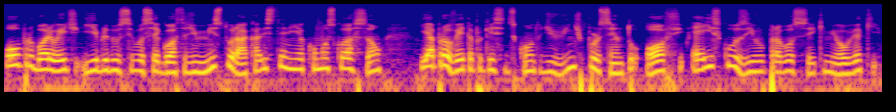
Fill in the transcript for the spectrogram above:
ou para o Bodyweight híbrido se você gosta de misturar calistenia com musculação e aproveita porque esse desconto de 20% off é exclusivo para você que me ouve aqui.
